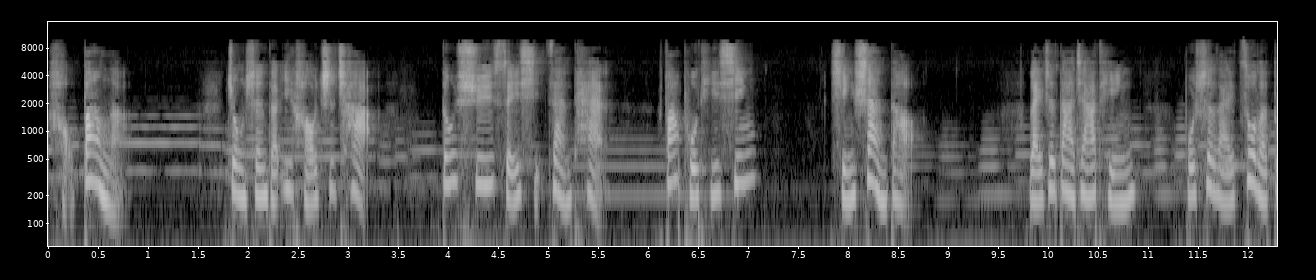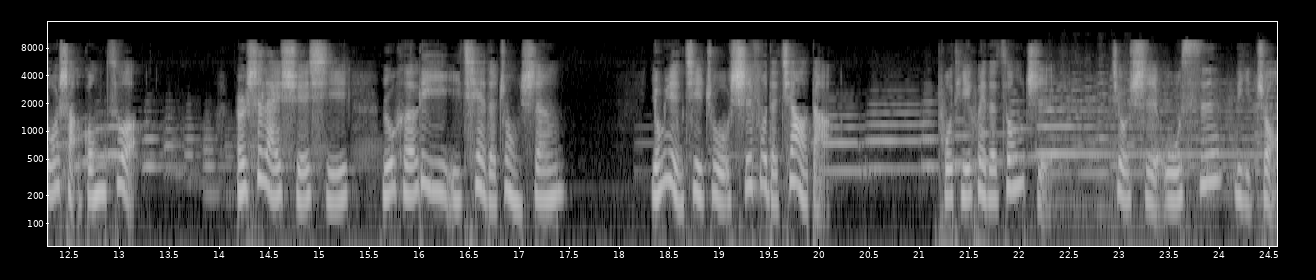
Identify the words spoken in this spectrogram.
好棒啊！众生的一毫之差，都需随喜赞叹，发菩提心，行善道。来这大家庭，不是来做了多少工作，而是来学习如何利益一切的众生。永远记住师父的教导，菩提会的宗旨。就是无私利众。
